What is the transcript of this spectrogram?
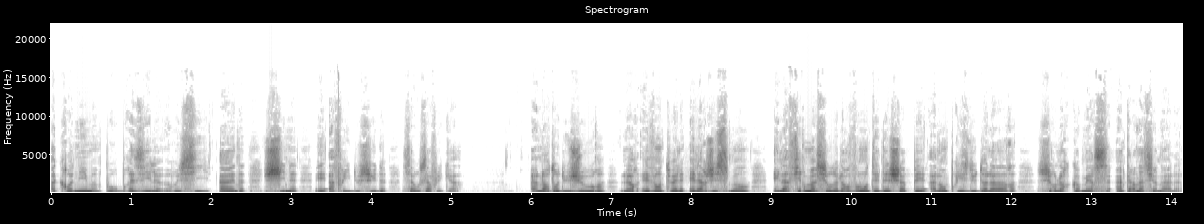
acronyme pour Brésil, Russie, Inde, Chine et Afrique du Sud, South Africa. À l'ordre du jour, leur éventuel élargissement et l'affirmation de leur volonté d'échapper à l'emprise du dollar sur leur commerce international.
